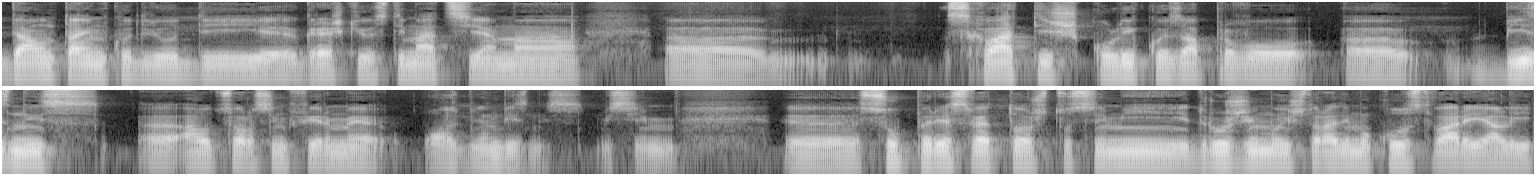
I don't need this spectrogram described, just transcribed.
downtime kod ljudi, greške u estimacijama, uh, shvatiš koliko je zapravo uh, biznis uh, outsourcing firme ozbiljan biznis. Mislim, e, super je sve to što se mi družimo i što radimo cool stvari, ali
